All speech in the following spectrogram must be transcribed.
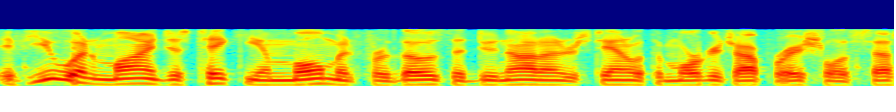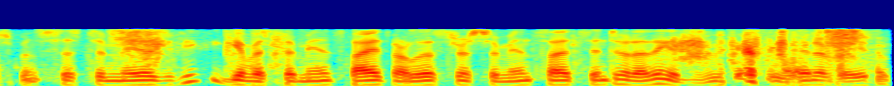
If you wouldn't mind just taking a moment for those that do not understand what the mortgage operational assessment system is, if you could give us some insights, our listeners some insights into it. I think it's very innovative.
